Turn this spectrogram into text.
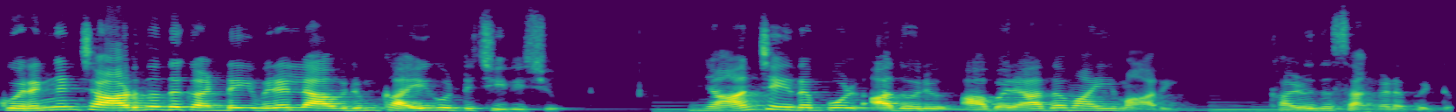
കുരങ്ങൻ ചാടുന്നത് കണ്ട് ഇവരെല്ലാവരും കൈകൊട്ടി ചിരിച്ചു. ഞാൻ ചെയ്തപ്പോൾ അതൊരു അപരാധമായി മാറി. കഴുത സങ്കടപ്പെട്ടു.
